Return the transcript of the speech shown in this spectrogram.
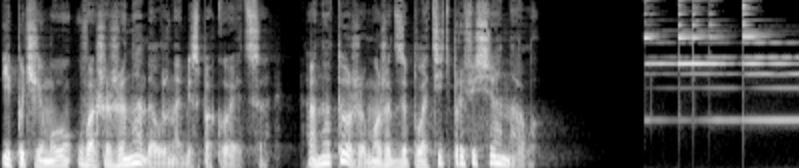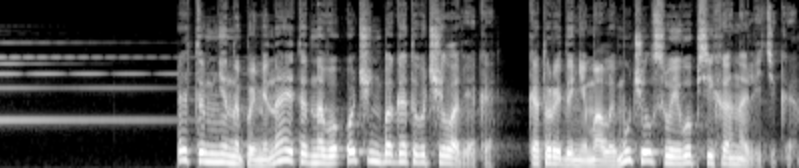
И почему ваша жена должна беспокоиться? Она тоже может заплатить профессионалу. Это мне напоминает одного очень богатого человека – который донимал и мучил своего психоаналитика.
